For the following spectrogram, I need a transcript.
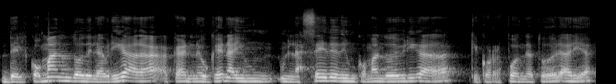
del comando de la brigada. Acá en Neuquén hay una sede de un comando de brigada que corresponde a todo el área.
